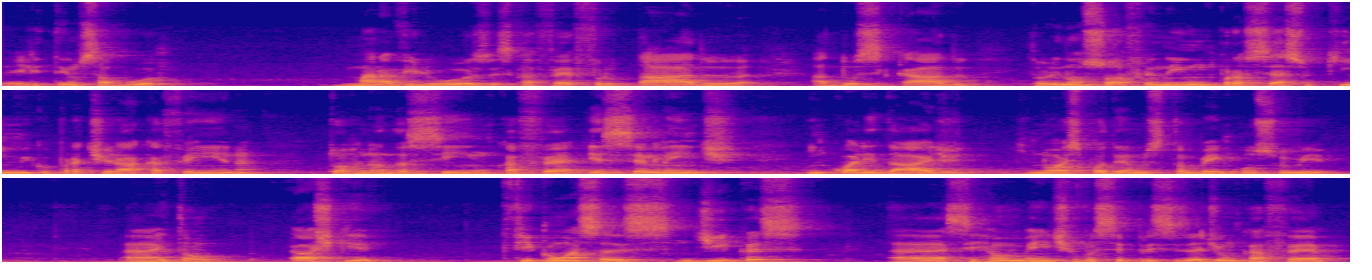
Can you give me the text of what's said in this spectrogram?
ele tem um sabor maravilhoso, esse café é frutado, adocicado. Então ele não sofre nenhum processo químico para tirar a cafeína, tornando assim um café excelente em qualidade que nós podemos também consumir. Uh, então eu acho que ficam essas dicas. Uh, se realmente você precisa de um café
